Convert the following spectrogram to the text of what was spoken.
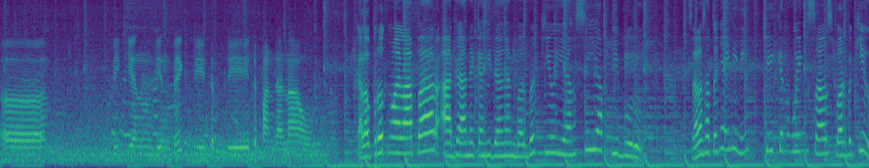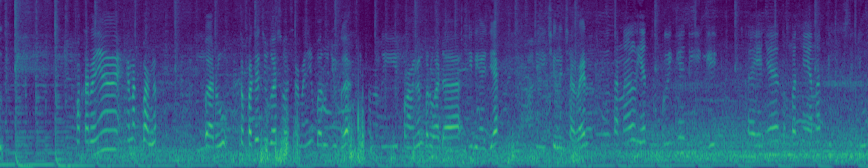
eh, bikin beanbag di, de- di depan danau. Kalau perut mulai lapar, ada aneka hidangan barbecue yang siap diburu. Salah satunya ini nih, chicken wing sauce barbecue. makanannya enak banget. Baru tempatnya juga suasananya baru juga. Kalau di Pangalengan baru ada ini aja di Chili Challenge. Karena lihat linknya di IG kayaknya tempatnya enak gitu sejuk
